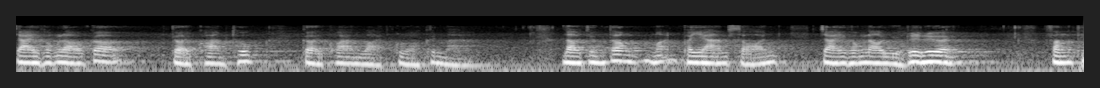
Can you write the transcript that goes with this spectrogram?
ใจของเราก็เกิดความทุกข์ เกิดความหวาดกลัวขึ้นมา เราจึงต้องพยายามสอนใจของเราอยู่เรื่อยๆ ฟังเท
